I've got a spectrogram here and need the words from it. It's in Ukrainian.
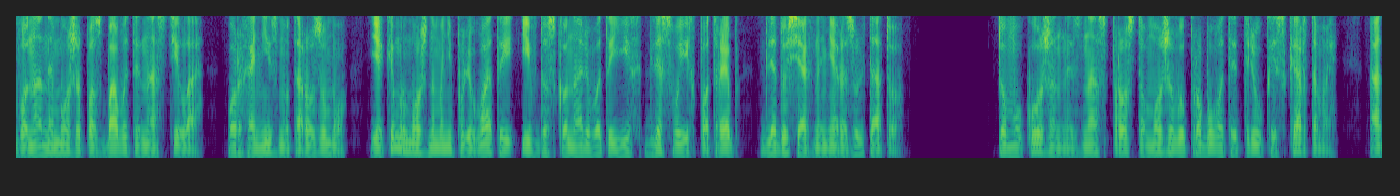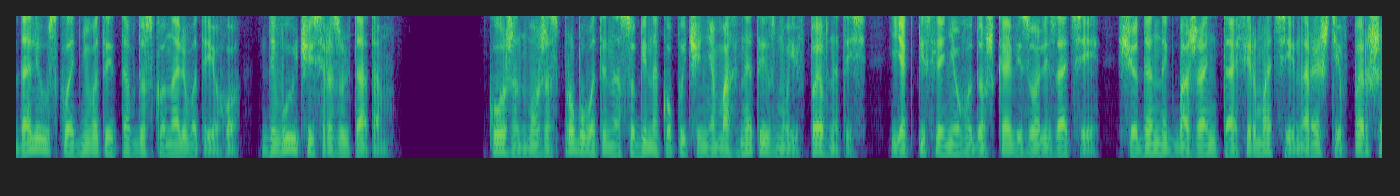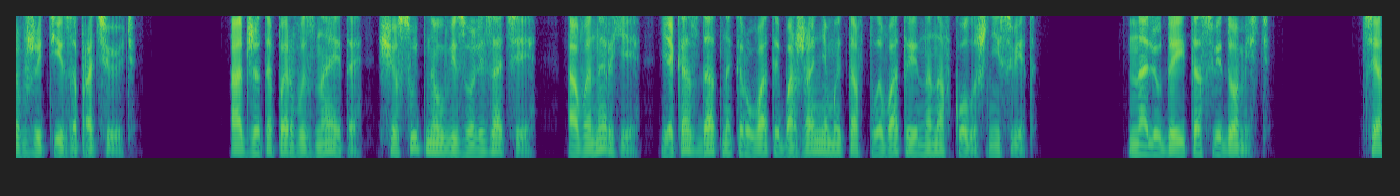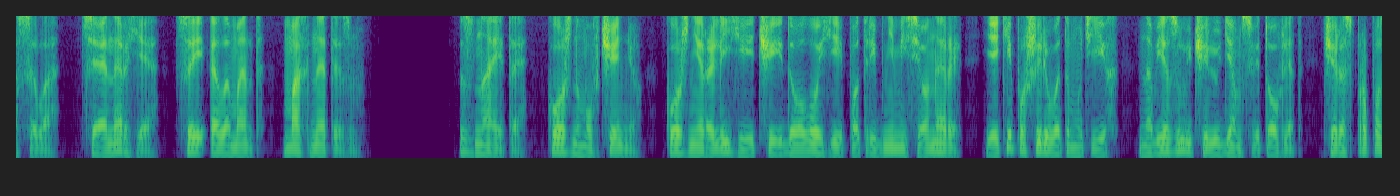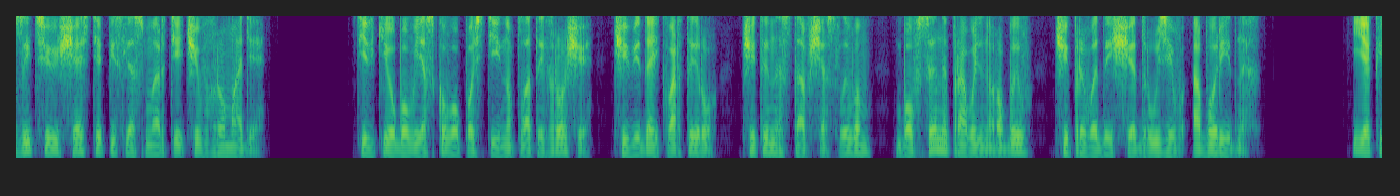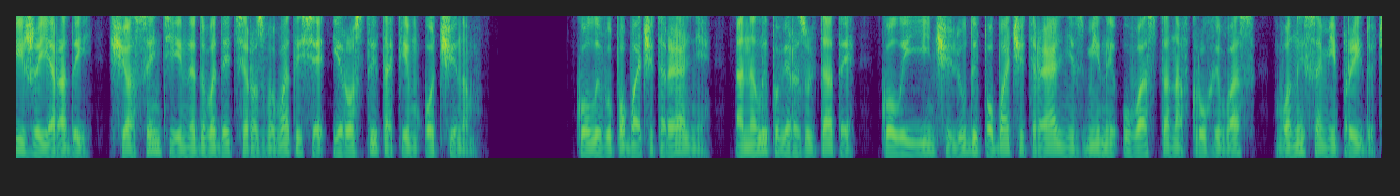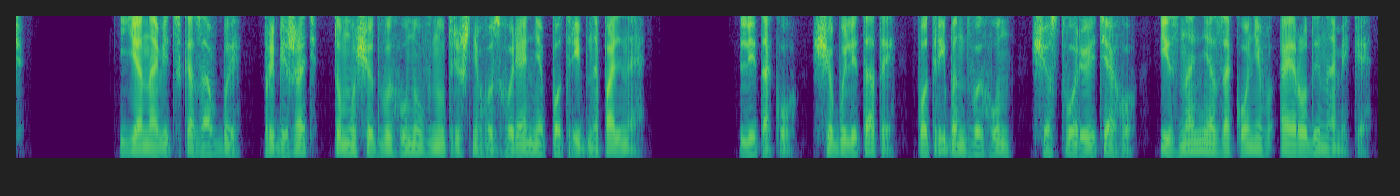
вона не може позбавити нас тіла, організму та розуму, якими можна маніпулювати і вдосконалювати їх для своїх потреб, для досягнення результату. Тому кожен із нас просто може випробувати трюки з картами, а далі ускладнювати та вдосконалювати його, дивуючись результатам. Кожен може спробувати на собі накопичення магнетизму і впевнитись, як після нього дошка візуалізації, щоденник бажань та афірмації нарешті вперше в житті запрацюють. Адже тепер ви знаєте, що суть не у візуалізації, а в енергії, яка здатна керувати бажаннями та впливати на навколишній світ, на людей та свідомість. Ця сила, ця енергія, цей елемент, магнетизм. Знаєте, кожному вченню, кожній релігії чи ідеології потрібні місіонери, які поширюватимуть їх, нав'язуючи людям світогляд через пропозицію щастя після смерті чи в громаді. Тільки обов'язково постійно плати гроші, чи віддай квартиру, чи ти не став щасливим, бо все неправильно робив, чи приведи ще друзів або рідних. Який же я радий, що Асентії не доведеться розвиватися і рости таким чином. Коли ви побачите реальні, а не липові результати, коли й інші люди побачать реальні зміни у вас та навкруги вас, вони самі прийдуть. Я навіть сказав би прибіжать, тому що двигуну внутрішнього згоряння потрібне пальне. Літаку, щоби літати, потрібен двигун, що створює тягу, і знання законів аеродинаміки.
